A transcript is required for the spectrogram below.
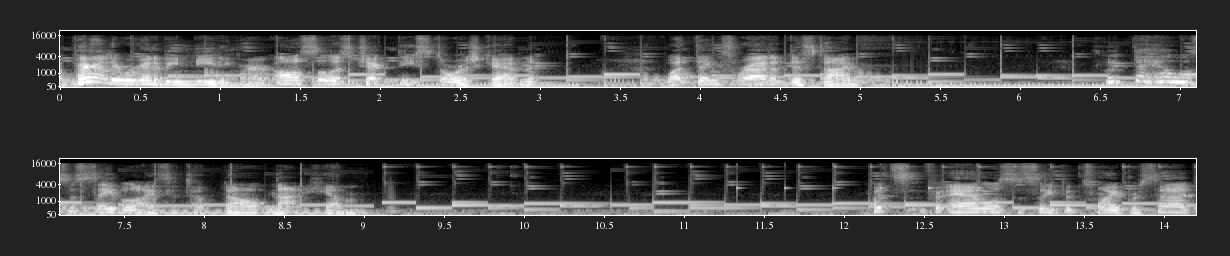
Apparently we're going to be needing her. Also, let's check the storage cabinet. What things we're at this time. What the hell was the Sable isotope? No, not him. Puts animals to sleep at 20%.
